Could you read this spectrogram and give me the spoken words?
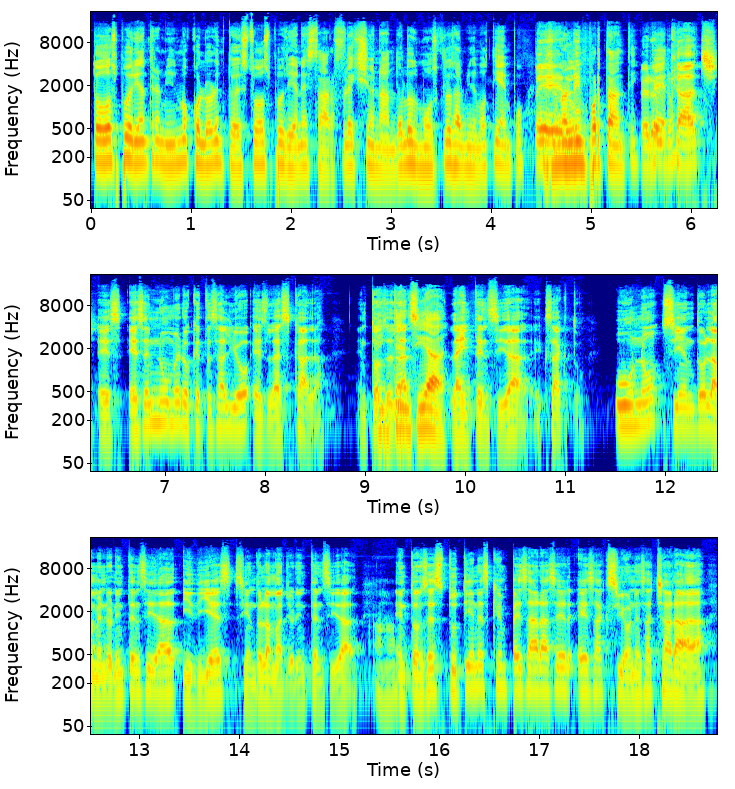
Todos podrían tener el mismo color, entonces todos podrían estar flexionando los músculos al mismo tiempo. Eso no es lo importante. Pero, el catch es ese número que te salió es la escala. Entonces, la intensidad. la intensidad, exacto. 1 siendo la menor intensidad y 10 siendo la mayor intensidad. Entonces tú tienes que empezar a hacer esa acción, esa charada,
